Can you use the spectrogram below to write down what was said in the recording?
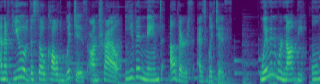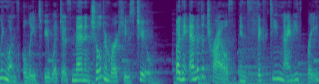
and a few of the so called witches on trial even named others as witches. Women were not the only ones believed to be witches, men and children were accused too. By the end of the trials in 1693,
